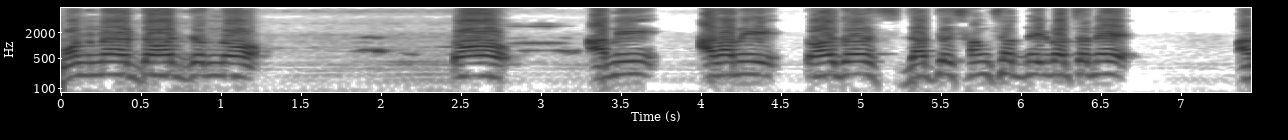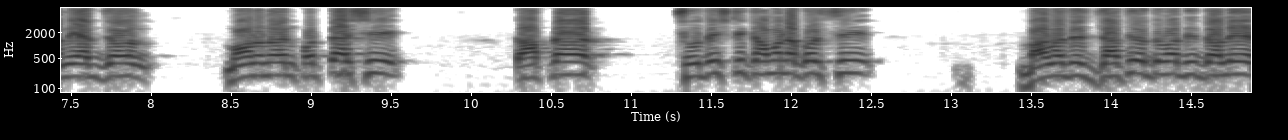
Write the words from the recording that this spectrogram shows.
মনোনয়ন দেওয়ার জন্য। তো আমি আগামী ত্রয়োদশ জাতীয় সংসদ নির্বাচনে আমি একজন মনোনয়ন প্রত্যাশী। তো আপনার সুদৃষ্টি কামনা করছি। বাংলাদেশ জাতীয়তাবাদী দলের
